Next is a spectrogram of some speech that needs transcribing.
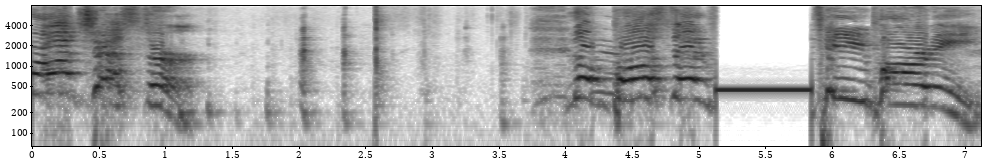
Rochester, the Boston Tea Party,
